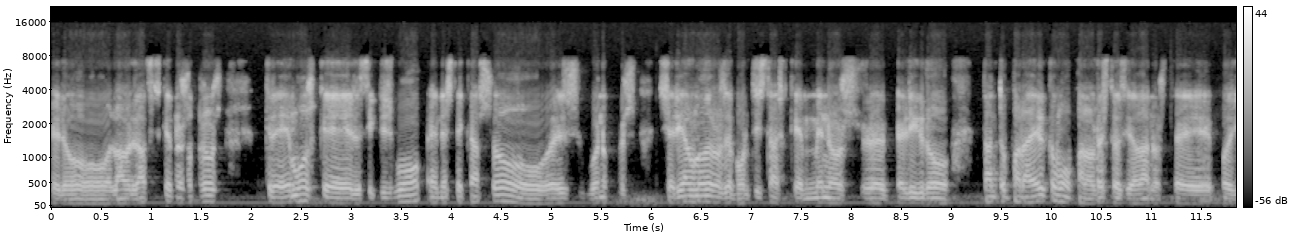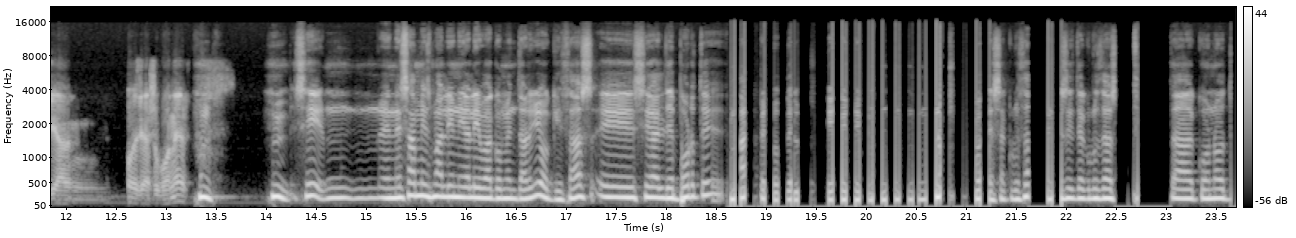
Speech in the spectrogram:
pero la verdad es que nosotros creemos que el ciclismo, en este caso, es bueno, pues sería uno de los deportistas que menos eh, peligro tanto para él como para el resto de ciudadanos te podrían podría suponer. Hmm. Sí, mm, en esa misma línea le iba a comentar yo. Quizás eh, sea el deporte, pero de los que no a cruzar. Si te cruzas con otro,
